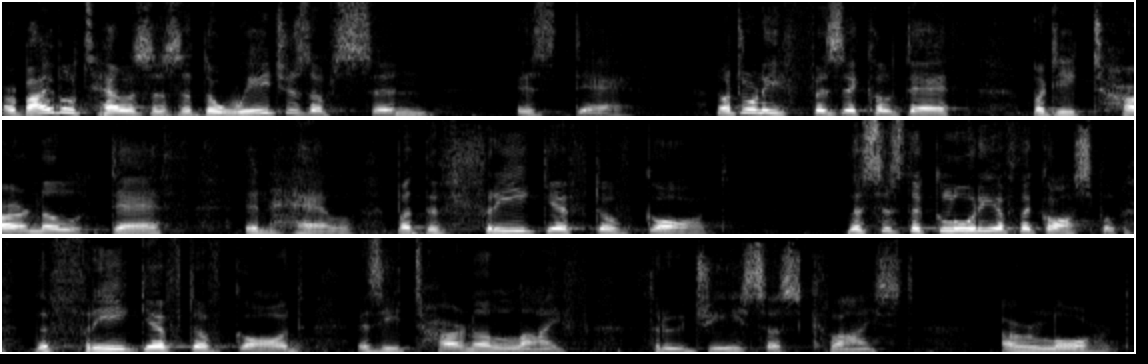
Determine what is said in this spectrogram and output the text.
our Bible tells us that the wages of sin is death. Not only physical death, but eternal death in hell. But the free gift of God this is the glory of the gospel. The free gift of God is eternal life through Jesus Christ our Lord.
